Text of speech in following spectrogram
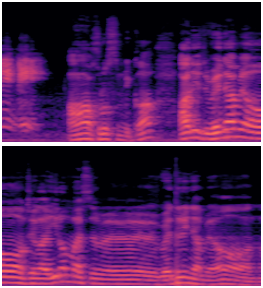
네네. 아 그렇습니까? 아니 왜냐면 제가 이런 말씀을 왜 드리냐면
